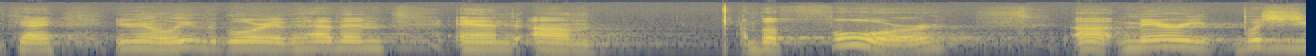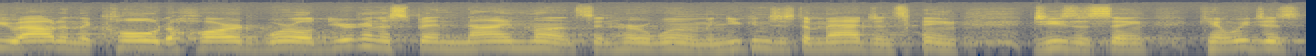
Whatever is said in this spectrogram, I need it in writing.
Okay? You're going to leave the glory of heaven. And um, before uh, Mary pushes you out in the cold, hard world, you're going to spend nine months in her womb. And you can just imagine saying, Jesus saying, Can't we just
